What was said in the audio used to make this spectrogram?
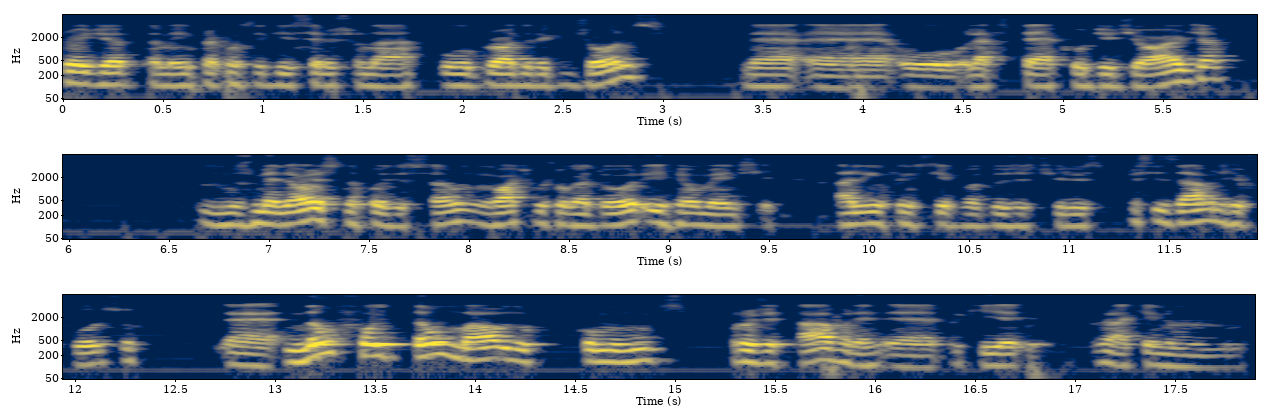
trade-up também para conseguir selecionar o Broderick Jones, né, é, o left tackle de Georgia, um dos melhores na posição, um ótimo jogador e realmente a linha ofensiva dos Steelers precisava de reforço. É, não foi tão mal do, como muitos projetavam, né, é, porque para quem não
